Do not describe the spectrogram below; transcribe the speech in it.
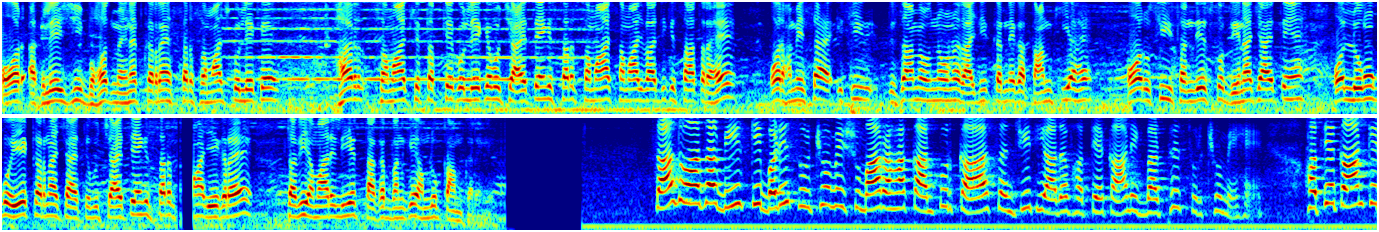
और अखिलेश जी बहुत मेहनत कर रहे हैं सर समाज को लेके। हर समाज के तबके को लेकर वो चाहते हैं कि सर्व समाज समाजवादी के साथ रहे और हमेशा इसी दिशा में उन्होंने राजनीति करने का काम किया है और उसी संदेश को देना चाहते हैं और लोगों को एक करना चाहते हैं। वो चाहते हैं कि सर्व समाज एक रहे, तभी हमारे लिए ताकत बन के हम लोग काम करेंगे। साल 2020 की बड़ी सुर्खियों में शुमार रहा कानपुर का संजीत यादव हत्याकांड। एक बार फिर सुर्खियों में है। हत्याकांड के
